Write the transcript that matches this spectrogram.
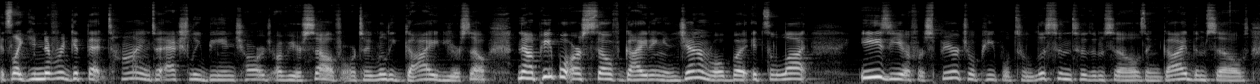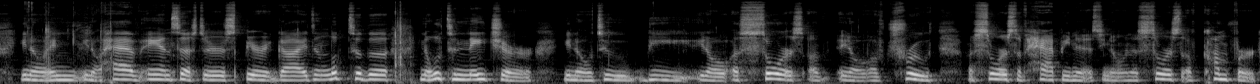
It's like you never get that time to actually be in charge of yourself or to really guide yourself. Now people are self-guiding in general but it's a lot easier for spiritual people to listen to themselves and guide themselves you know and you know have ancestors spirit guides and look to the you know look to nature you know to be you know a source of you know of truth a source of happiness you know and a source of comfort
